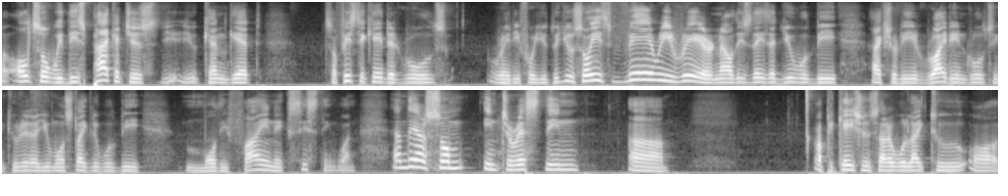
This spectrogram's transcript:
also with these packages, you, you, can get sophisticated rules ready for you to use. So it's very rare now these days that you will be actually writing rules in QRadar. You most likely will be modifying existing one. And there are some interesting uh, applications that I would like to uh,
